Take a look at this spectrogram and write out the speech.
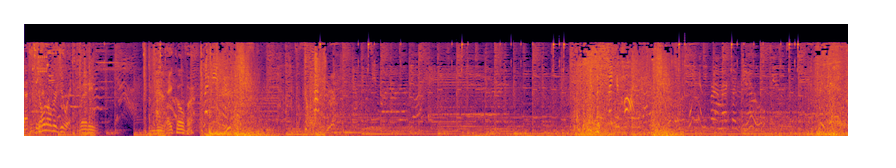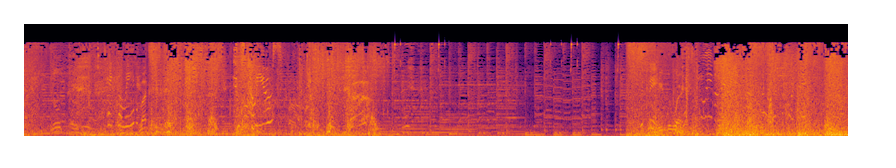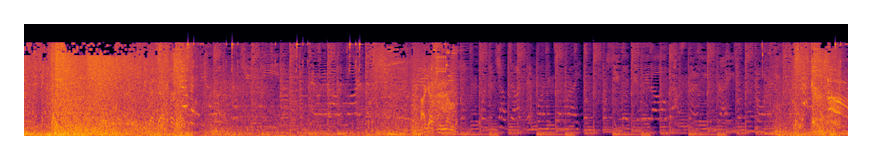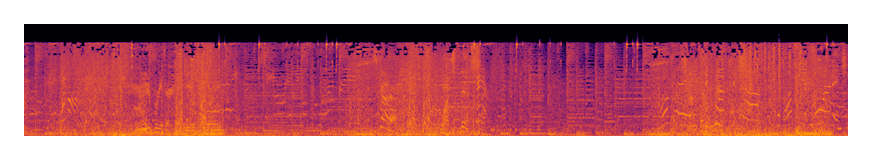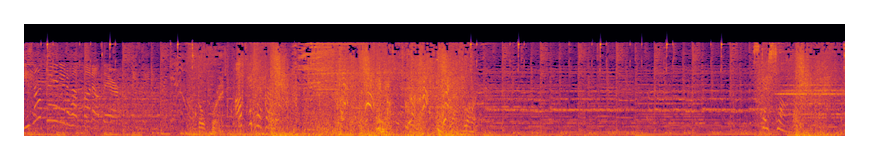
That's Don't overdo it. Ready. Take over. Let me Let's make it hot. Take the lead. Let's do this. It's no use. With me. Lead the way. stay strong.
